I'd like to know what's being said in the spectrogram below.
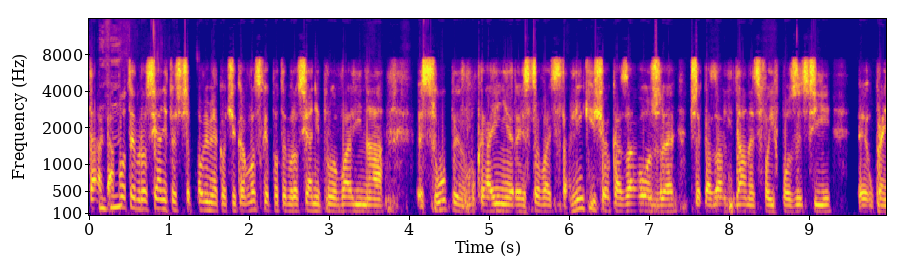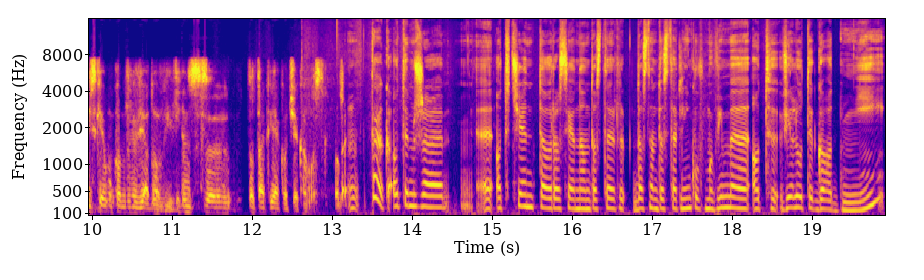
Tak, a potem Rosjanie, to jeszcze powiem jako ciekawostkę, potem Rosjanie próbowali na słupy w Ukrainie rejestrować Starlinki i się okazało, że przekazali dane swoich pozycji e, ukraińskiemu kontrwywiadowi, więc e, to tak jako ciekawostkę podaję. Tak, o tym, że e, odcięto Rosjanom dostęp do Starlinków mówimy od wielu tygodni,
